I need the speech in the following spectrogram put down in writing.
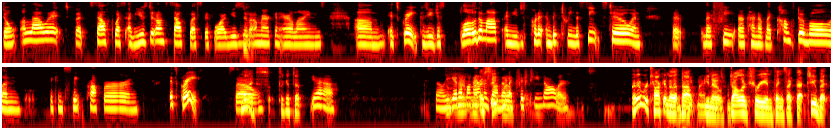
don't allow it but southwest i've used it on southwest before. I've used it on american airlines. Um, it's great because you just blow them up and you just put it in between the seats too. And their feet are kind of like comfortable and they can sleep proper and it's great. So nice. It's a good tip. Yeah. So you get them on Amazon. They're like fifteen dollars. I know we're talking about you know Dollar Tree and things like that too, but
